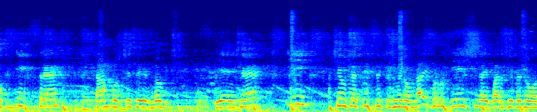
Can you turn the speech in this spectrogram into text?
X-Trend, tam możecie sobie zrobić zdjęcie i ci uczestnicy, którzy będą najbrudniejsi, najbardziej będą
